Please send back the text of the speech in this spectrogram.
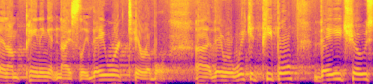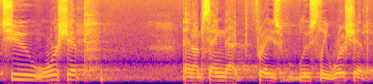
And I'm painting it nicely. They were terrible. Uh, they were wicked people. They chose to worship and I'm saying that phrase loosely, worship,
